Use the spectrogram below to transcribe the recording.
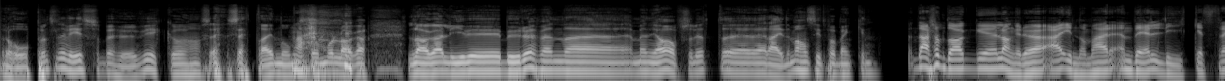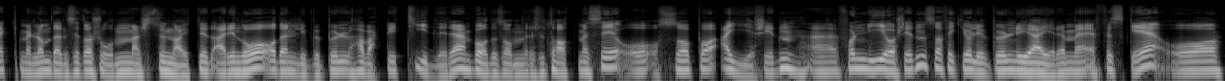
Forhåpentligvis så behøver vi ikke å sette inn noen som må lage, lage liv i buret, men, eh, men ja, absolutt. Eh, Jeg regner med han sitter på benken. Det er som Dag Langerød er innom her, en del likhetstrekk mellom den situasjonen Manchester United er i nå, og den Liverpool har vært i tidligere, både sånn resultatmessig og også på eiersiden. Eh, For ni år siden så fikk jo Liverpool nye eiere med FSG, og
